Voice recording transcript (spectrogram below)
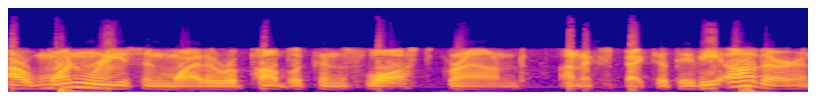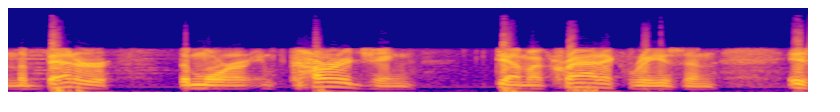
are one reason why the Republicans lost ground unexpectedly. The other, and the better, the more encouraging Democratic reason, is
